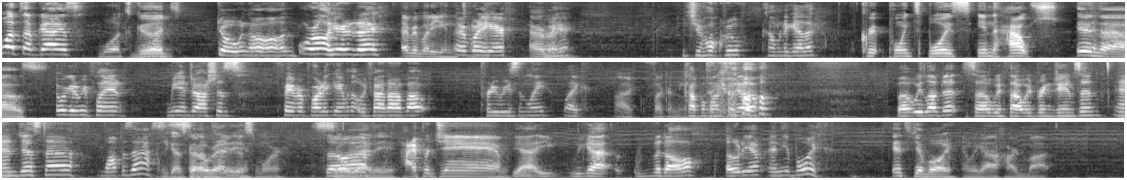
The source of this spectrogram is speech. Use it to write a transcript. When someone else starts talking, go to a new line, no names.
What's up, guys?
What's good?
What's going on?
We're all here today.
Everybody in the
Everybody
town.
here.
Everybody.
here. It's your whole crew coming together.
Crit Points boys in the house.
In the house.
And we're gonna be playing me and Josh's favorite party game that we found out about pretty recently, like
I fucking
a couple months ago. But we loved it, so we thought we'd bring James in and just uh, whomp his ass.
You guys
So
gotta play
ready.
this more.
So,
So,
uh,
ready.
Hyper Jam,
Yeah, you, we got Vidal, Odium, and your boy,
It's your boy.
and we got a hard bot.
